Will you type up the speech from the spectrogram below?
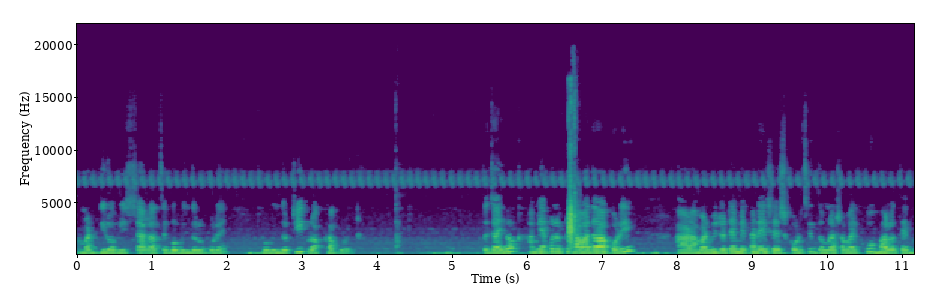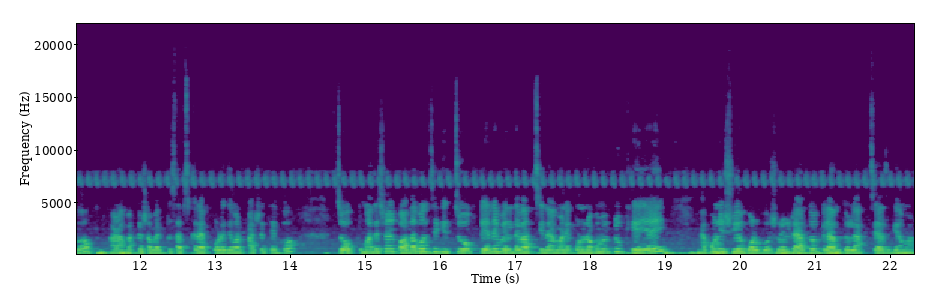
আমার দৃঢ় বিশ্বাস আছে গোবিন্দর উপরে। গোবিন্দ ঠিক রক্ষা করবে। তো যাই হোক, আমি এখন একটু খাওয়া দাওয়া করি। আর আমার ভিডিওটা আমি এখানেই শেষ করছি। তোমরা সবাই খুব ভালো থেকো আর আমাকে সবাই একটু সাবস্ক্রাইব করে দেওয়ার পাশে থেকো। চোখ, তোমাদের সঙ্গে কথা বলছি কি, চোখ টেনে মেলতে পারছি না। মানে কোনো রকম একটু খেয়েই এখনই শুয়ে পড়ব। শরীরটা এত ক্লান্ত লাগছে আজকে আমার।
